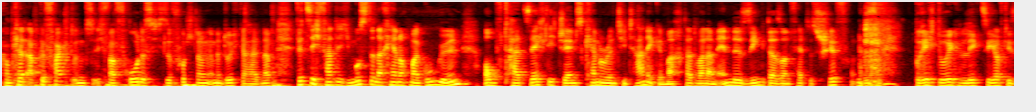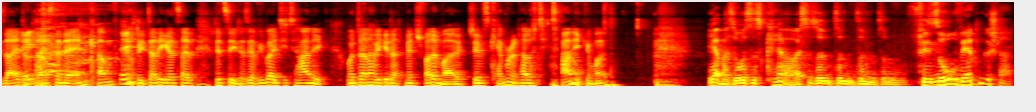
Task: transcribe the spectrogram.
komplett abgefuckt und ich war froh, dass ich diese Vorstellung immer durchgehalten habe. Witzig fand ich, ich musste nachher noch mal googeln, ob tatsächlich James Cameron Titanic gemacht hat, weil am Ende sinkt da so ein fettes Schiff und das bricht durch und legt sich auf die Seite und da ist dann der Endkampf. Und ich dachte die ganze Zeit, witzig, das ist ja wie bei Titanic. Und dann habe ich gedacht, Mensch, warte mal, James Cameron hat doch Titanic gemacht. Ja, aber so ist es clever, weißt du, so, ein- so, ein- so, ein- so ein Film. So werden geschlagen.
